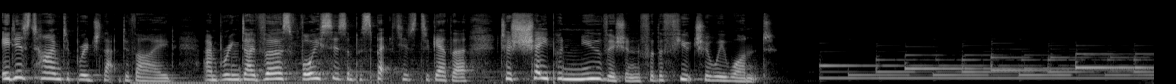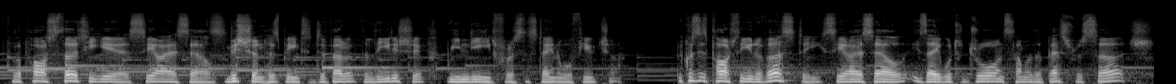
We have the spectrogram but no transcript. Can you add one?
It is time to bridge that divide and bring diverse voices and perspectives together to shape a new vision for the future we want. For the past 30 years, CISL's mission has been to develop the leadership we need for a sustainable future. Because it's part of the university, CISL is able to draw on some of the best research,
